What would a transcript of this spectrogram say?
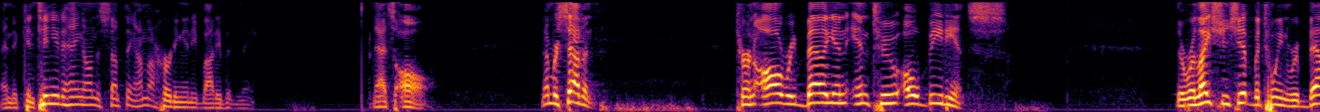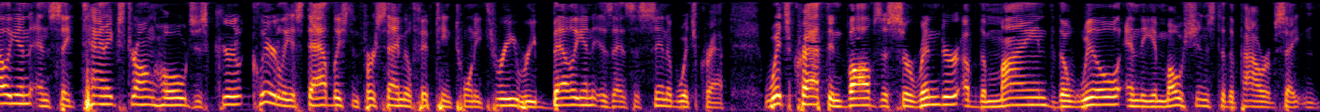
and to continue to hang on to something. I'm not hurting anybody but me. That's all. Number seven, turn all rebellion into obedience. The relationship between rebellion and satanic strongholds is clear, clearly established in 1 Samuel 15:23. Rebellion is as a sin of witchcraft. Witchcraft involves a surrender of the mind, the will, and the emotions to the power of Satan.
